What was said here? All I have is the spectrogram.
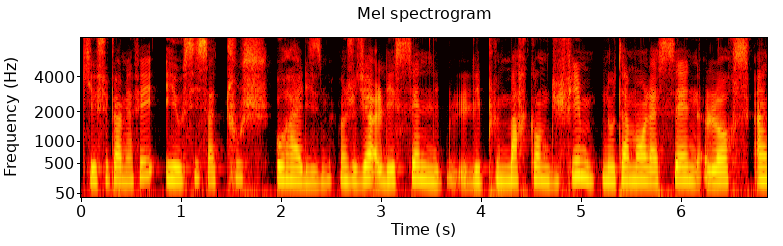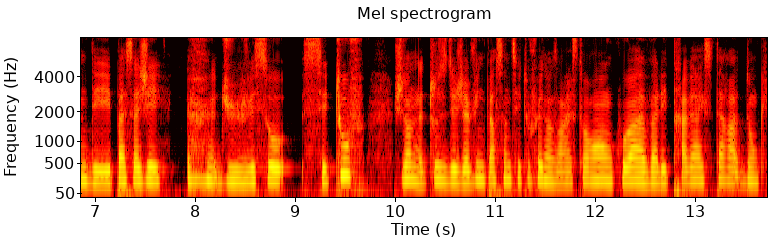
qui est super bien fait. Et aussi, ça touche au réalisme. je veux dire, les scènes les, les plus marquantes du film, notamment la scène lorsqu'un des passagers du vaisseau s'étouffe. Je on a tous déjà vu une personne s'étouffer dans un restaurant ou quoi, avaler de travers, etc. Donc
